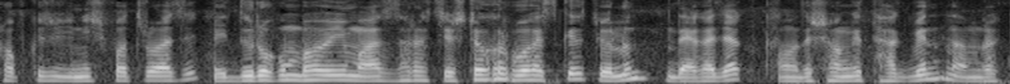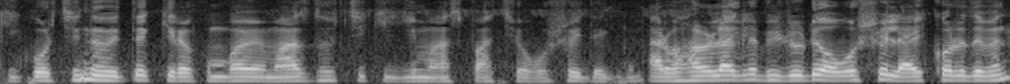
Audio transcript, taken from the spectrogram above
সব কিছু জিনিসপত্র আছে। এই দুরকমভাবেই মাছ ধরার চেষ্টা করব আজকে। চলুন, দেখা যাক আমাদের সঙ্গে থাকবেন, আমরা কি করছি নদীতে, কীরকমভাবে মাছ ধরছি, কী কী মাছ পাচ্ছি অবশ্যই দেখবেন। আর ভালো লাগলে ভিডিওটি অবশ্যই লাইক করে দেবেন।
